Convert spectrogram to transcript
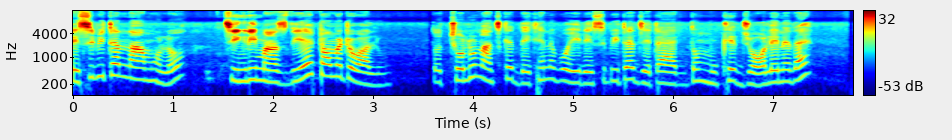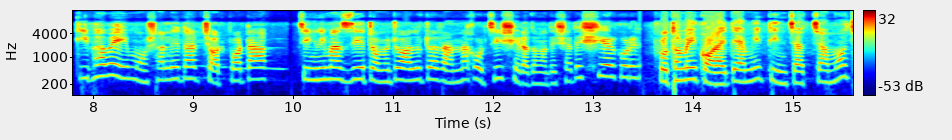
রেসিপিটার নাম হলো চিংড়ি মাছ দিয়ে টমেটো আলু। তো চলুন আজকে দেখে নেব এই রেসিপিটা যেটা একদম মুখে জল এনে দেয়। কীভাবে এই মশালেদার চটপটা চিংড়ি মাছ দিয়ে টমেটো, আলুটা রান্না করছি, সেটা তোমাদের সাথে শেয়ার করে প্রথমেই কড়াইতে আমি তিন চার চামচ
